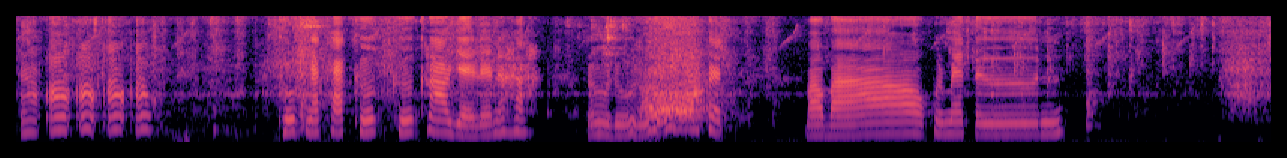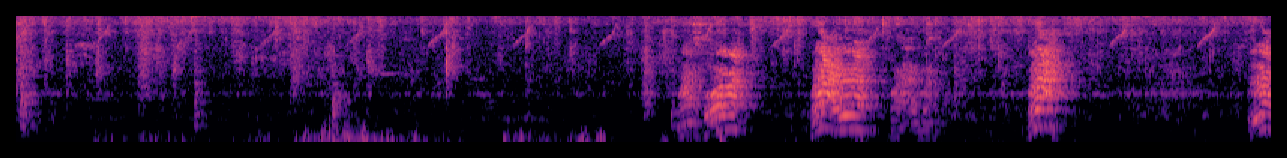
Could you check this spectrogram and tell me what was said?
เอาเอาเอาเอาเอาคึกนะคะคึกคึกข้าวใหญ่เลยนะคะ ดูดูดูเผ็ดเบาๆ คุณแม่ตื่น มาขอมา มาเลยนะมามา มาเลยนะ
